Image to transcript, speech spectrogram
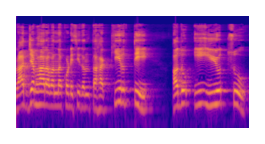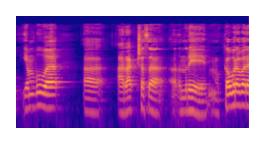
ರಾಜ್ಯಭಾರವನ್ನು ಕೊಡಿಸಿದಂತಹ ಕೀರ್ತಿ ಅದು ಈ ಯುತ್ಸು ಎಂಬುವ ಆ ರಾಕ್ಷಸ, ಅಂದರೆ ಕೌರವರ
